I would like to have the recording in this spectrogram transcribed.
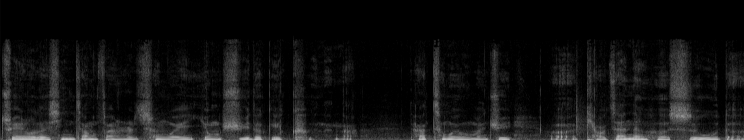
脆弱的心脏反而成为永续的一个可能啊，它成为我们去呃挑战任何事物的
